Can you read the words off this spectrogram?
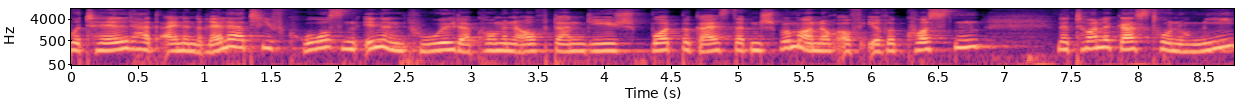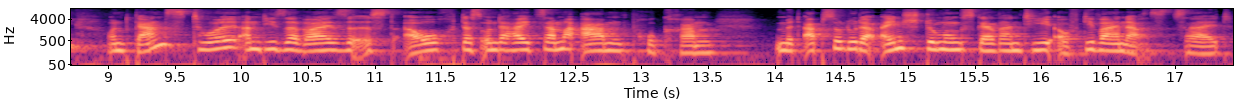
Hotel hat einen relativ großen Innenpool. Da kommen auch dann die sportbegeisterten Schwimmer noch auf ihre Kosten eine tolle Gastronomie und ganz toll an dieser Reise ist auch das unterhaltsame Abendprogramm mit absoluter Einstimmungsgarantie auf die Weihnachtszeit.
